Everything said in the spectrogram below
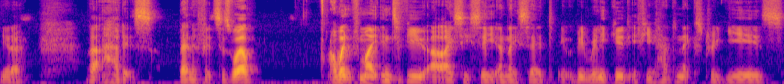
you know, that had its benefits as well. I went for my interview at ICC and they said it would be really good if you had an extra year's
